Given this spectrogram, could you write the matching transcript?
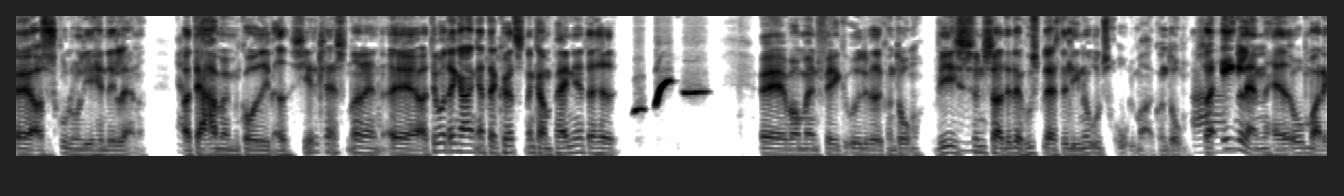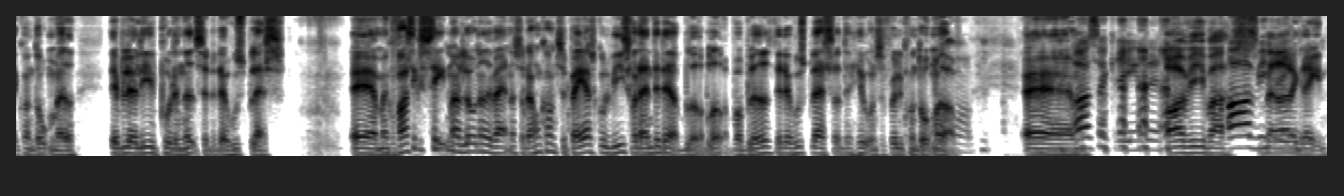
Øh, og så skulle hun lige hente et eller andet. Ja. Og der har man gået i hvad? 6. klasse? Noget den. Øh, og det var dengang, at der kørte sådan en kampagne, der hed øh, hvor man fik udleveret kondomer. Vi mm. synes så, at det der husplads, det ligner utrolig meget kondom. Ah. Så en eller anden havde åbenbart et kondom med. Det blev lige puttet ned til det der husplads. Øh, man kunne faktisk ikke se den, når den lå nede i vandet, så da hun kom tilbage og skulle vise, hvordan det der blød, blød, var blevet, det der husplads, så det hævde hun selvfølgelig kondomet op. Øh, Og så grinte. og vi var Og vi smadret af grin.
